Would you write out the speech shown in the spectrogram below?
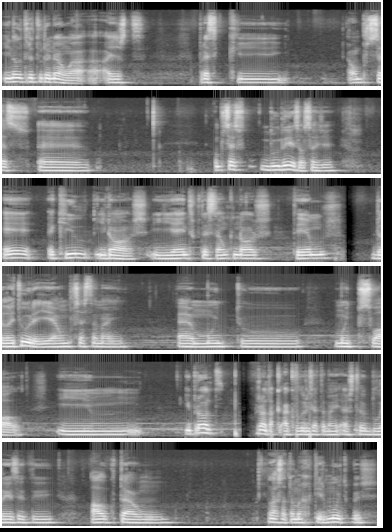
e na literatura não, há, há, este. Parece que há um processo. Uh, um processo de nudez, ou seja, é aquilo e nós, e é a interpretação que nós temos da leitura, e é um processo também uh, muito, muito pessoal. E, e pronto, pronto, há, há que valorizar também esta beleza de algo tão. Lá está, estou-me a repetir muito, mas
